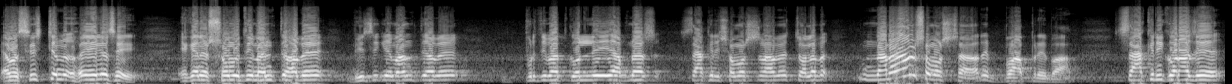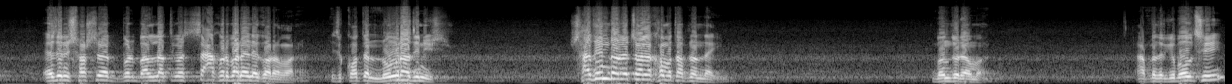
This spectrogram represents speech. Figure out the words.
এমন সিস্টেম হয়ে গেছে, এখানে সমিতি মানতে হবে, ভিসিকে মানতে হবে, প্রতিবাদ করলেই আপনার চাকরি সমস্যা হবে, চলাবে, নানান সমস্যা। আরে বাপ রে বাপ। চাকরি করা যে, এজন্য সবসময় আল্লাহ তুমি চাকর বানাই না করো আমার। এই যে কত নোংরা জিনিস। স্বাধীনভাবে চলার ক্ষমতা আপনার নাই। বন্ধুরা আমার, আপনাদেরকে বলছি,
